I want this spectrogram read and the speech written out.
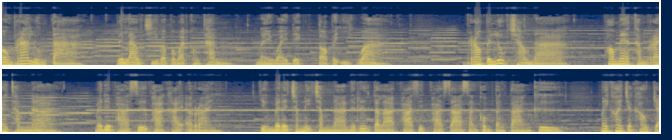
องค์พระหลวงตาได้เล่าชีวประวัติของท่านในวัยเด็กต่อไปอีกว่า เราเป็นลูกชาวนา พ่อแม่ทำไร่ทำนา ไม่ได้พาซื้อพาขายอะไร จึงไม่ได้ชำนิชำนาญในเรื่องตลาดภาษิตภาษาสังคมต่างๆ คือ ไม่ค่อยจะเข้าใจ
